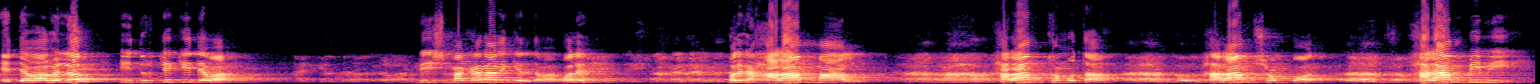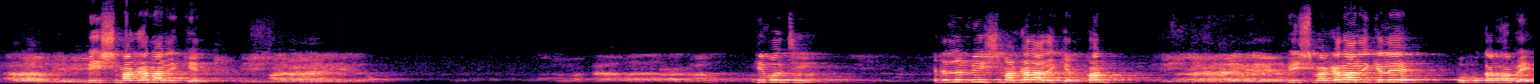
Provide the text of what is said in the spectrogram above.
এই দেওয়া হলো ইঁদুরকে কি দেওয়া? বিষ মাখা নারিকেল দেওয়া। বলেন। বলেন, হারাম মাল। হারাম ক্ষমতা। হারাম সম্পদ। হারাম বিবি। বিষ মাখা নারিকেল। কি বলছি? এটা হলো বিষ মাখা নারিকেল, কন? বিষ মাখা নারিকেলে উপকার হবে।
